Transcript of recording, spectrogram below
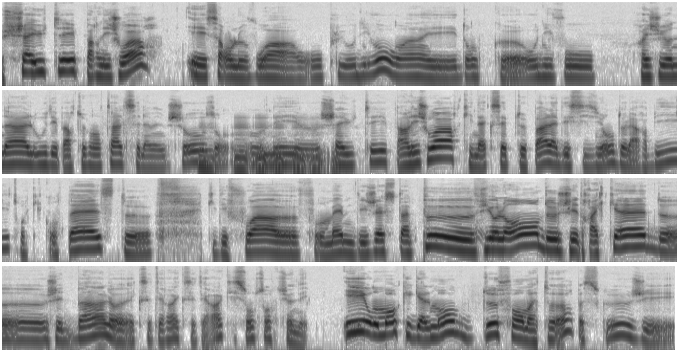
chahuté par les joueurs, et ça on le voit au plus haut niveau. hein, et donc euh, au niveau régional ou départemental, c'est la même chose. Mhm, on on mhm, est euh, chahuté par les joueurs qui n'acceptent pas la décision de l'arbitre, qui contestent, euh, qui des fois euh, font même des gestes un peu violents, de jet de raquette, de jet de balle, etc., etc., qui sont sanctionnés. Et on manque également de formateurs parce que j'ai,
